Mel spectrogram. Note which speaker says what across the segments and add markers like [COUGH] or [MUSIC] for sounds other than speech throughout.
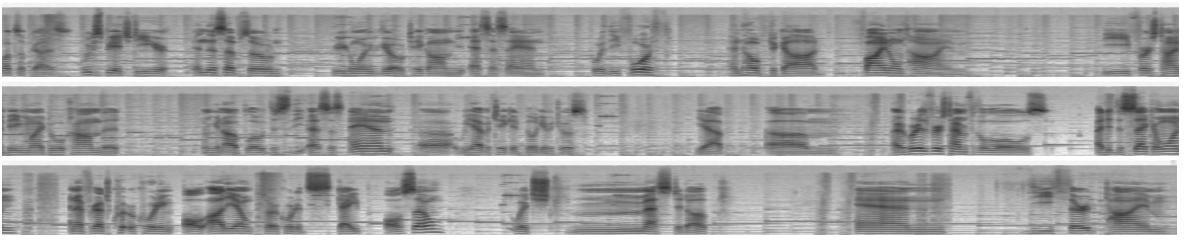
Speaker 1: What's up guys? Lucas PHD here. In this episode, we're going to go take on the S.S. Anne for the fourth and hope to god final time. The first time being my dual com that I'm gonna upload. This is the S.S. Anne. Uh, we have a ticket, Bill gave it to us. Yeah. Um I recorded the first time for the lulz. I did the second one, and I forgot to quit recording all audio, so I recorded Skype also which messed it up. And the third time,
